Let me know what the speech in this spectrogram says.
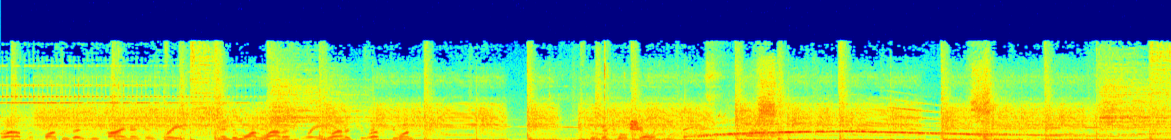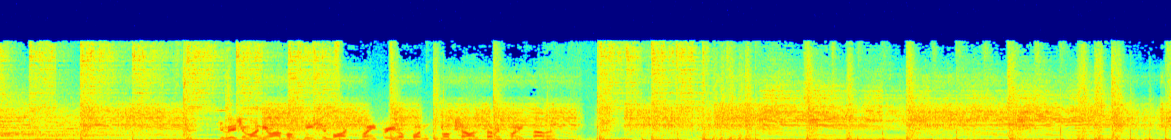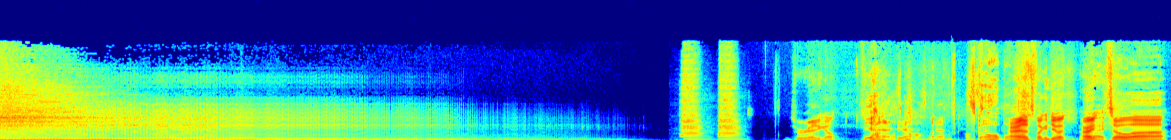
route. Responses engine 5, engine 3, engine 1, ladder 3, ladder 2, rescue 1. We've got smoke showing. Division 1, you're on location, box 23, reporting smoke showing 727. Ready to go. Yeah, yeah, yeah. let's go. All right, let's fucking do it. All right. Right. So, uh,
